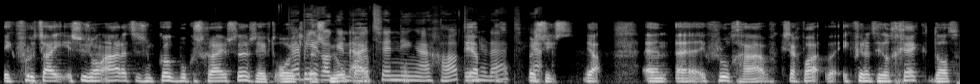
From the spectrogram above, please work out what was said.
ik vroeg, zij, Suzanne Arends is een kookboekenschrijfster. Ze heeft ooit. We hebben hier ook in de uitzending uh, gehad, ja, inderdaad. Precies, ja. ja. En uh, ik vroeg haar, ik zeg, ik vind het heel gek dat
